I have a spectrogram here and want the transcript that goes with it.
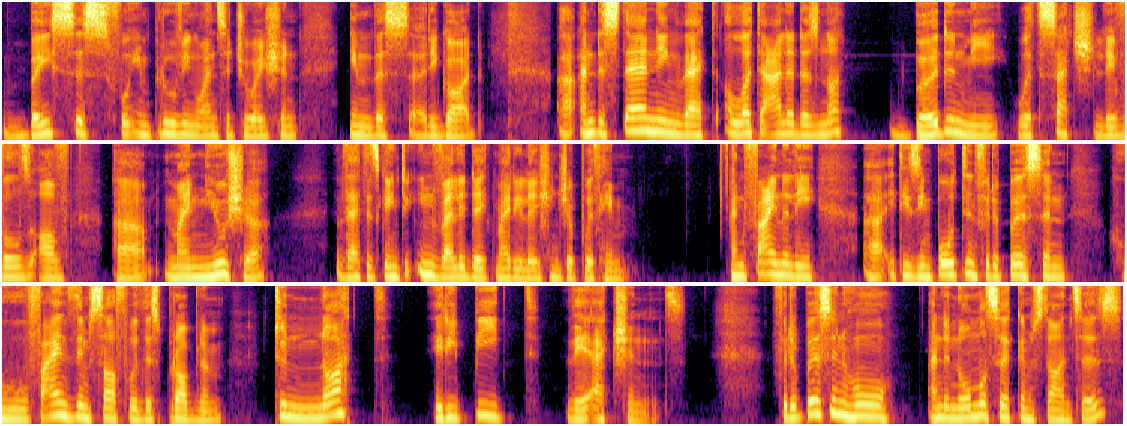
basis for improving one's situation in this uh, regard. Uh, understanding that Allah Ta'ala does not burden me with such levels of uh, minutia that is going to invalidate my relationship with Him. And finally, uh, it is important for the person who finds themselves with this problem to not repeat their actions. For the person who, under normal circumstances,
